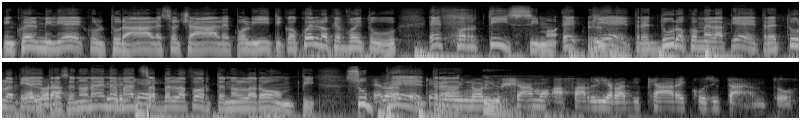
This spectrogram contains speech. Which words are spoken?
in quel milieu culturale, sociale, politico, quello che vuoi tu, è fortissimo, è pietra, è duro come la pietra, e tu la pietra, allora se non hai una perché- mazza bella forte non la rompi. Su E allora perché Petra. noi non Mm. riusciamo a farli radicare così tanto?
